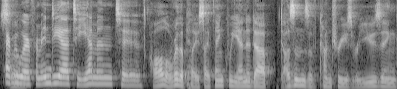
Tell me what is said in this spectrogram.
So Everywhere from India to Yemen to. All over the yeah. place. I think we ended up, dozens of countries were using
